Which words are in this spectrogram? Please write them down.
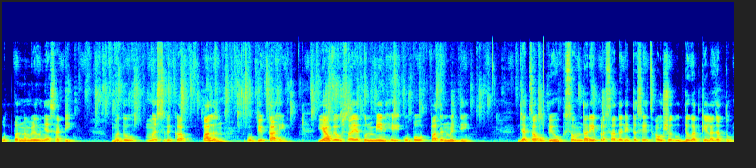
उत्पन्न मिळवण्यासाठी मधुमक्षिका पालन उपयुक्त आहे. या व्यवसायातून मेन हे उपउत्पादन मिळते ज्याचा उपयोग सौंदर्य प्रसाधने तसेच औषध उद्योगात केला जातो.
